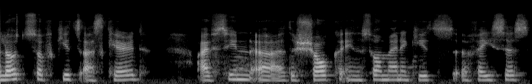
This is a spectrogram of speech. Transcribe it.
lots of kids are scared. I've seen uh, the shock in so many kids' faces.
